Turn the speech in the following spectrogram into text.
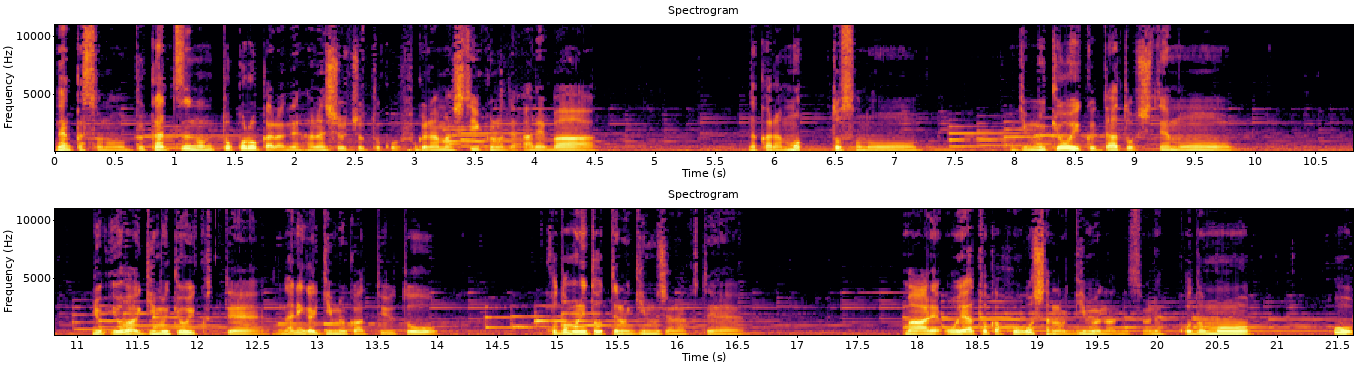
なんかその部活のところからね話をちょっとこう膨らましていくのであればだからもっとその義務教育だとしても要は義務教育って何が義務かっていうと子供にとっての義務じゃなくてまああれ親とか保護者の義務なんですよね。子供を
